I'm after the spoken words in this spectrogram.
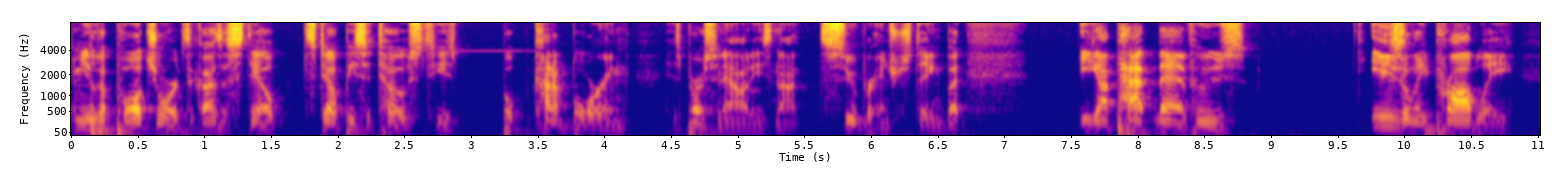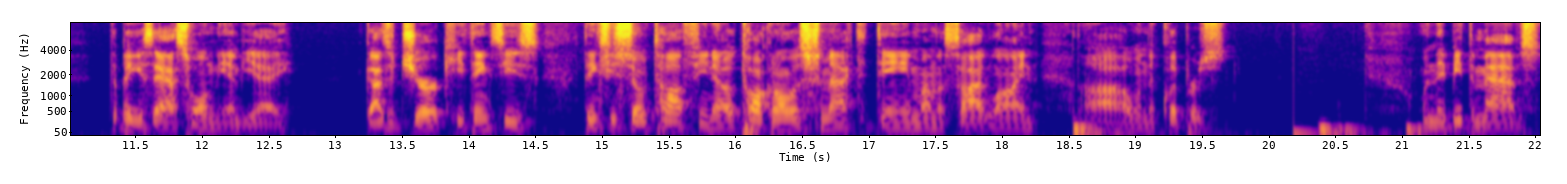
I mean, you look at Paul George. The guy's a stale stale piece of toast. He's bo- kind of boring. His personality is not super interesting. But you got Pat Bev, who's easily probably the biggest asshole in the NBA. Guy's a jerk. He thinks he's thinks he's so tough. You know, talking all this smack to Dame on the sideline uh, when the Clippers when they beat the Mavs.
